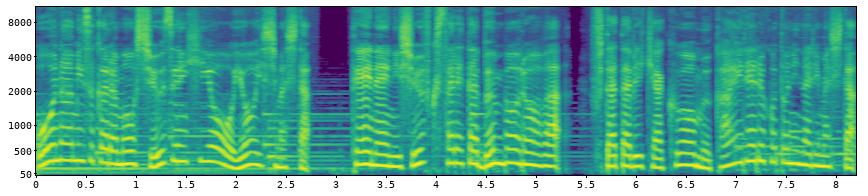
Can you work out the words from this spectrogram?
オーナー自らも修繕費用を用意しました。丁寧に修復された文房楼は再び客を迎え入れることになりました。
